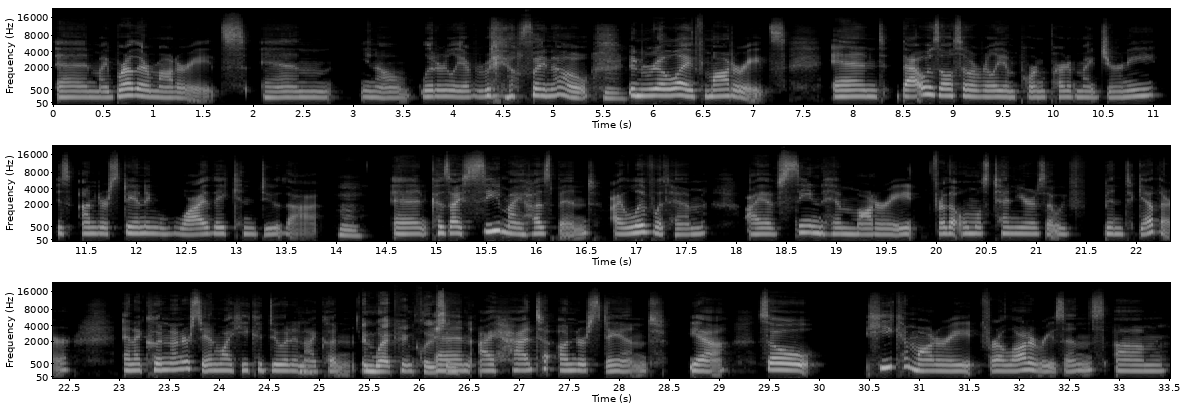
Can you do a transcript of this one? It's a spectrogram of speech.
and my brother moderates, and you know, literally everybody else I know Hmm. in real life moderates. And that was also a really important part of my journey is understanding why they can do that. Hmm. And because I see my husband, I live with him, I have seen him moderate for the almost 10 years that we've been together. And I couldn't understand why he could do it and Hmm. I couldn't. And what conclusion? And I had to understand. Yeah. So he can moderate for a lot of reasons um,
